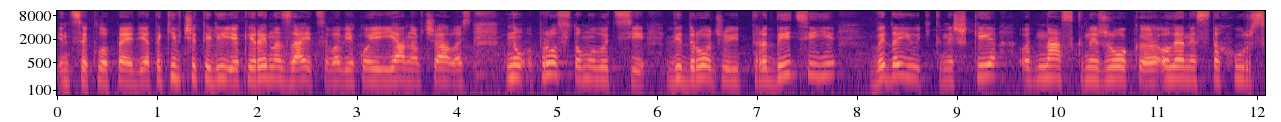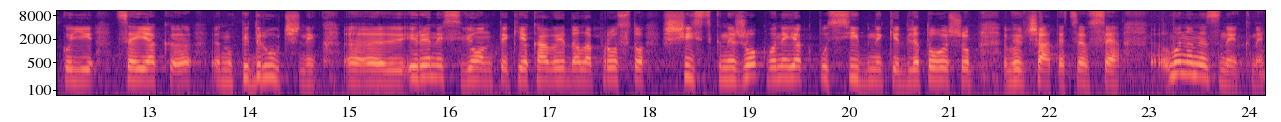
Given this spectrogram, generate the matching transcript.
енциклопедія. Такі вчителі, як Ірина Зайцева, в якої я навчалась. Ну просто молодці, відроджують традиції, видають книжки. Одна з книжок е, Олени Стахурської це як е, ну, підручник Е, Ірини Свьонтик, яка видала просто шість книжок. Вони як посібники для того, щоб вивчати це все. Воно не зникне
